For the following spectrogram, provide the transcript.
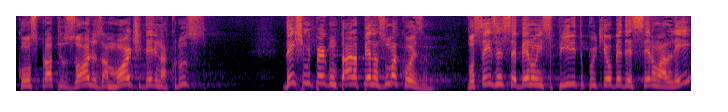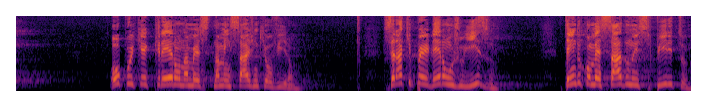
com os próprios olhos a morte dele na cruz? Deixe-me perguntar apenas uma coisa: vocês receberam o Espírito porque obedeceram à lei? Ou porque creram na, na mensagem que ouviram? Será que perderam o juízo? Tendo começado no Espírito,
